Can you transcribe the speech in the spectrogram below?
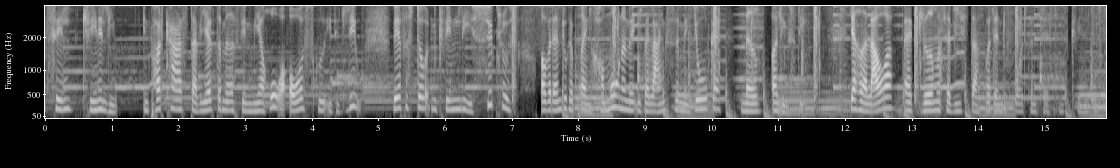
til Kvindeliv. En podcast, der vil hjælpe dig med at finde mere ro og overskud i dit liv, ved at forstå den kvindelige cyklus, og hvordan du kan bringe hormonerne i balance med yoga, mad og livsstil. Jeg hedder Laura, og jeg glæder mig til at vise dig, hvordan du får et fantastisk kvindeliv.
